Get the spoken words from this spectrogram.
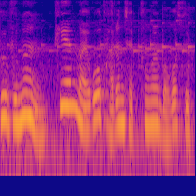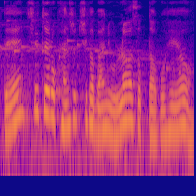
그 분은 PM 말고 다른 제품을 먹었을 때 실제로 간 수치가 많이 올라갔었다고 해요.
